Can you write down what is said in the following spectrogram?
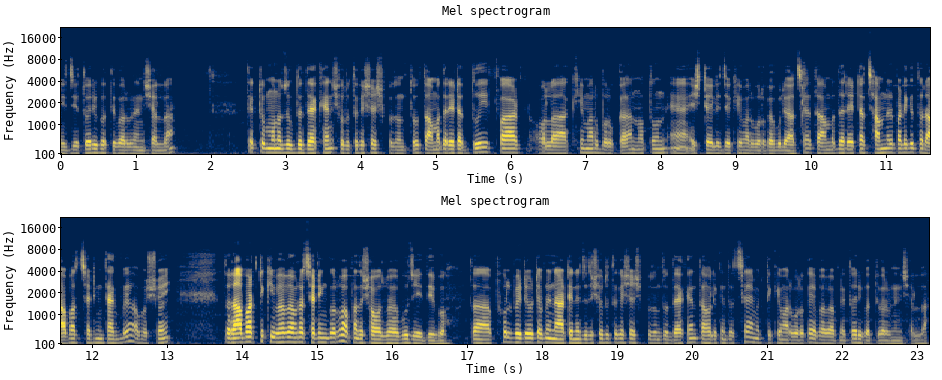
নিজে তৈরি করতে পারবেন ইনশাল্লাহ তো একটু মনোযোগ দিয়ে দেখেন, শুরু থেকে শেষ পর্যন্ত। তো আমাদের এটা দুই পার্ট ওলা খেমার বোরকা, নতুন স্টাইলে যে খেমার বোরকাগুলি আছে। তো আমাদের এটা সামনের পার্টে কিন্তু রাবার সেটিং থাকবে অবশ্যই। তো রাবারটি কীভাবে আমরা সেটিং করব আপনাদের সহজভাবে বুঝিয়ে দেব। তা ফুল ভিডিওটি আপনি না টেনে যদি শুরু থেকে শেষ পর্যন্ত দেখেন, তাহলে কিন্তু সেম একটি খেমার বোরকা এভাবে আপনি তৈরি করতে পারবেন ইনশাল্লাহ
